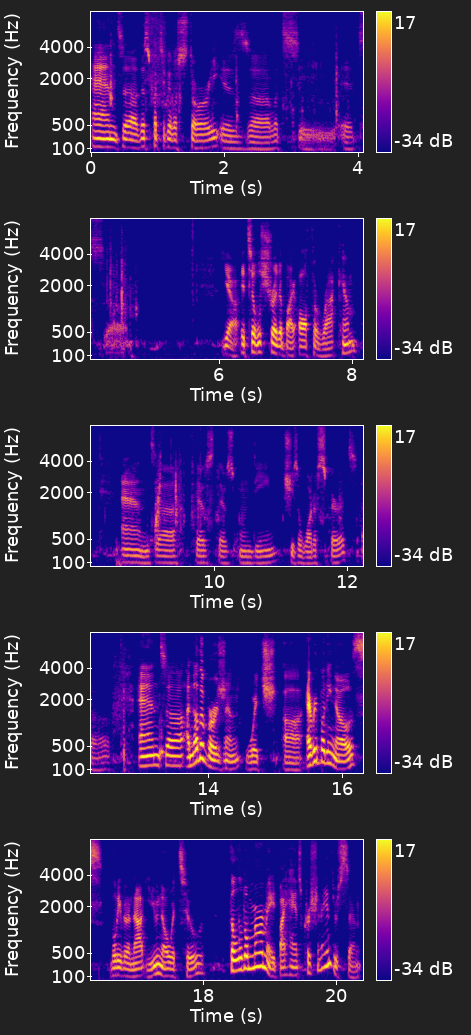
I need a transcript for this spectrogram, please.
and uh, this particular story is, uh, let's see, it's. Um, yeah, it's illustrated by Arthur Rackham, and uh, there's there's Undine. She's a water spirit, uh, and uh, another version which uh, everybody knows. Believe it or not, you know it too. The Little Mermaid by Hans Christian Andersen.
